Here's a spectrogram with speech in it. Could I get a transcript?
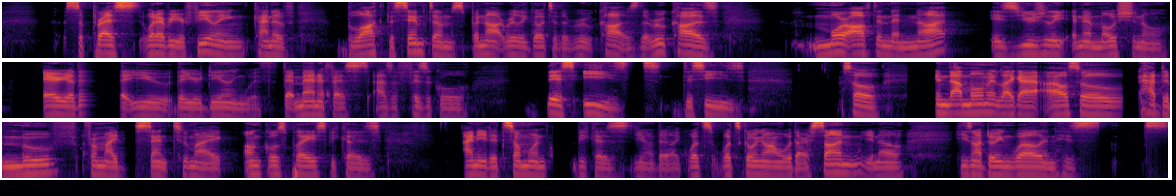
suppress whatever you're feeling, kind of block the symptoms, but not really go to the root cause. The root cause, more often than not, is usually an emotional area that, that you that you're dealing with that manifests as a physical disease disease. So in that moment, like I, I also had to move from my descent to my uncle's place because I needed someone because you know they're like what's what's going on with our son you know he's not doing well in his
